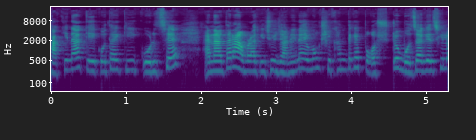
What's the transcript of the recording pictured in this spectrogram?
থাকি না, কে কোথায় কি করছে। হ্যাঁ না, তারা আমরা কিছু জানি না এবং সেখান থেকে স্পষ্ট বোঝা গেছিল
